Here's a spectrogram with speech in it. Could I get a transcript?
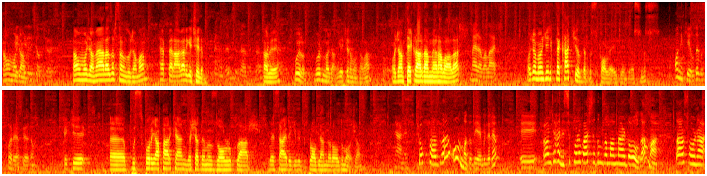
Tamam hocam. Tedbirli çalışıyoruz. Tamam hocam eğer hazırsanız o zaman hep beraber geçelim. Ben hazırım, siz de hazırsınız. Tabii. Buyurun. Buyurun hocam geçelim o zaman. Hocam tekrardan merhabalar. Merhabalar. Hocam öncelikle kaç yıldır bu sporla ilgileniyorsunuz? 12 yıldır bu sporu yapıyorum. Peki e, bu sporu yaparken yaşadığınız zorluklar vesaire gibi problemler oldu mu hocam? Yani çok fazla olmadı diyebilirim. E, önce hani spora başladığım zamanlarda oldu ama daha sonra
